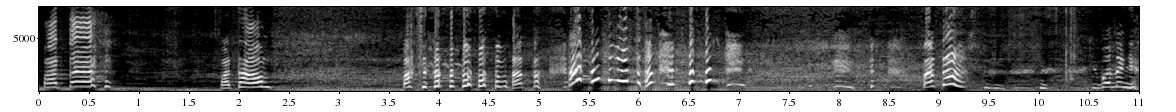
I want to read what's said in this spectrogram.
Patah. Patah, Om. Patah. Patah. Patah. Di mananya?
